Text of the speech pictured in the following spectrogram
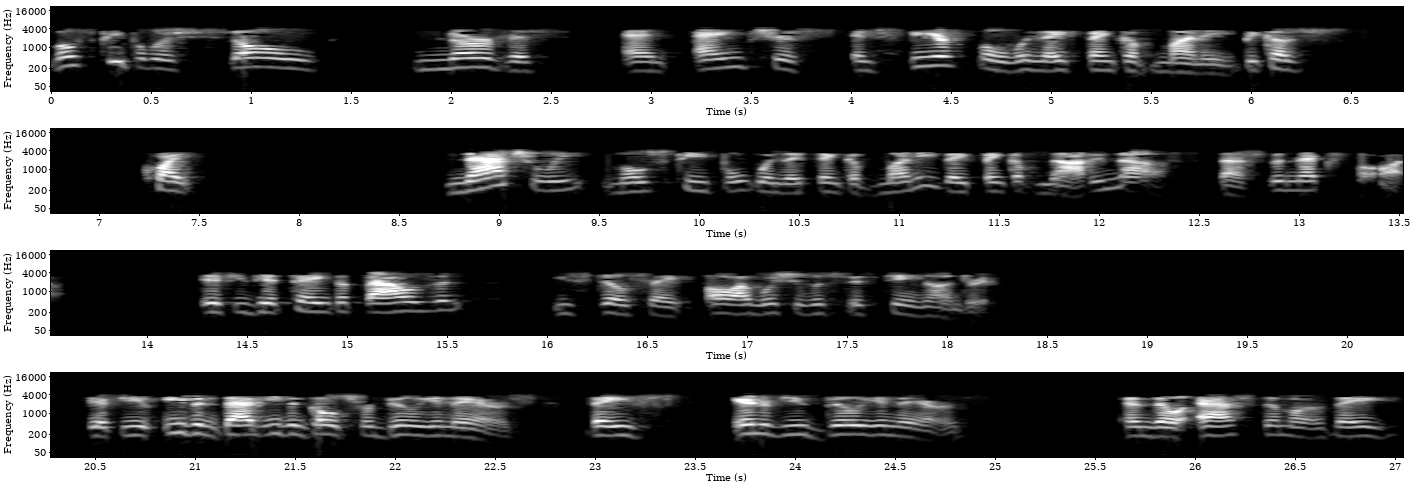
Most people are so nervous and anxious and fearful when they think of money because quite naturally, most people, when they think of money, they think of not enough. That's the next thought. If you get paid a thousand, you still say, "Oh, I wish it was fifteen hundred. If you even that even goes for billionaires. They've interviewed billionaires, and they'll ask them, "Are they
